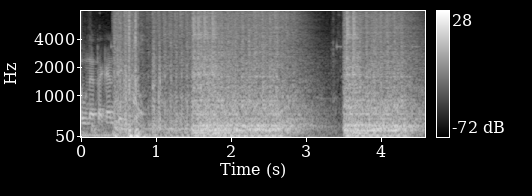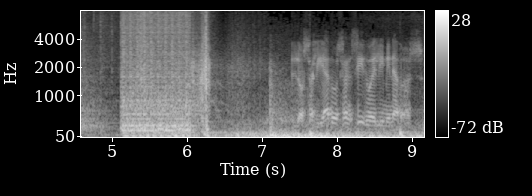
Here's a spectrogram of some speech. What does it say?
Un atacante. Los aliados han sido eliminados.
